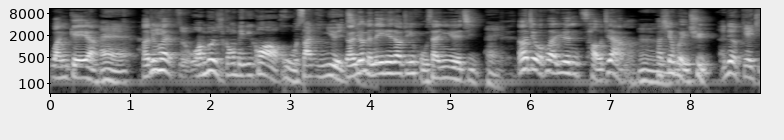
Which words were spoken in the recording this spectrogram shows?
玩 gay 啊，哎，啊就会原本是讲要去看虎山音乐季，原本那一天要进虎山音乐季，哎，然后结果后来因为吵架嘛，他先回去，你要给几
